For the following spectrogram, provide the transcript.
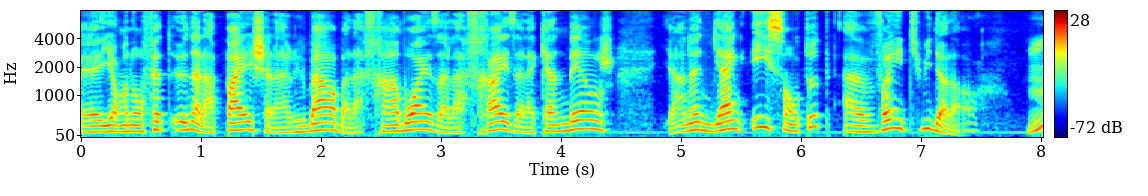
Euh, ils en ont fait une à la pêche, à la rhubarbe, à la framboise, à la fraise, à la canneberge. Il y en a une gang et ils sont toutes à 28 Hmm?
